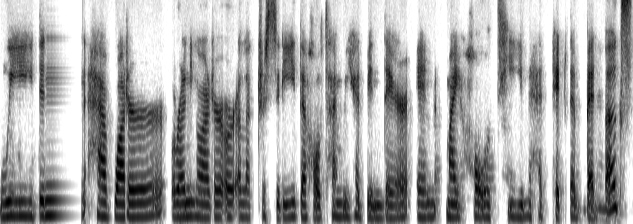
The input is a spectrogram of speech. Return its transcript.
We didn't have water, running water, or electricity the whole time we had been there, and my whole team had picked up bed bugs.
